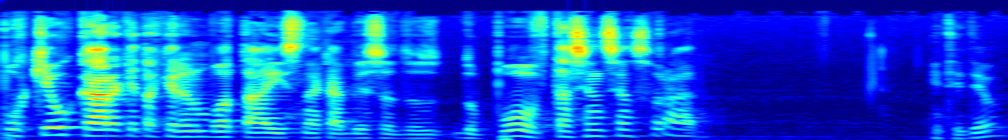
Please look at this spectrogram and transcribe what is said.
Porque o cara que tá querendo botar isso na cabeça do, do povo tá sendo censurado. Entendeu?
